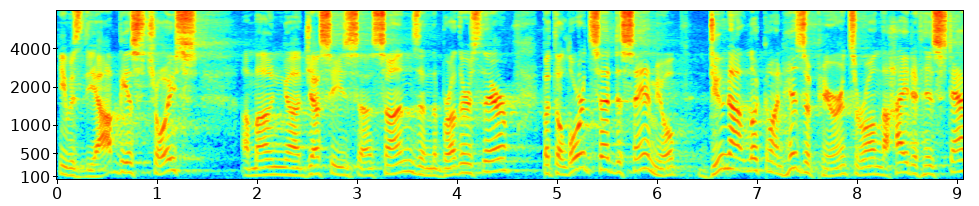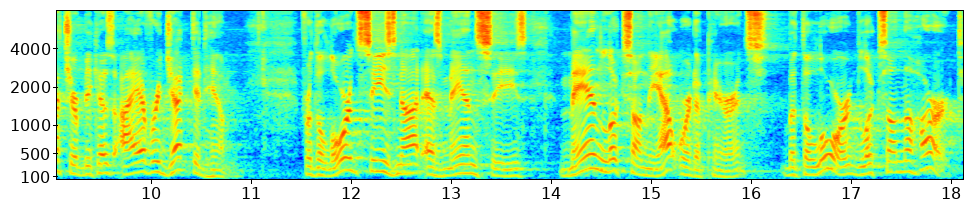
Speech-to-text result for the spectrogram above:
he was the obvious choice among uh, Jesse's uh, sons and the brothers there. But the Lord said to Samuel, Do not look on his appearance or on the height of his stature, because I have rejected him. For the Lord sees not as man sees. Man looks on the outward appearance, but the Lord looks on the heart.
